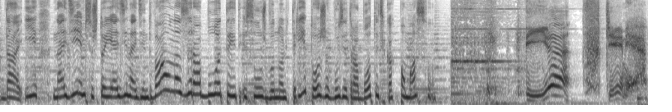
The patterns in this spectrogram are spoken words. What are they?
Да, и надеемся, что и 112 у нас заработает, и служба 03 тоже будет работать как по маслу. Я в теме.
